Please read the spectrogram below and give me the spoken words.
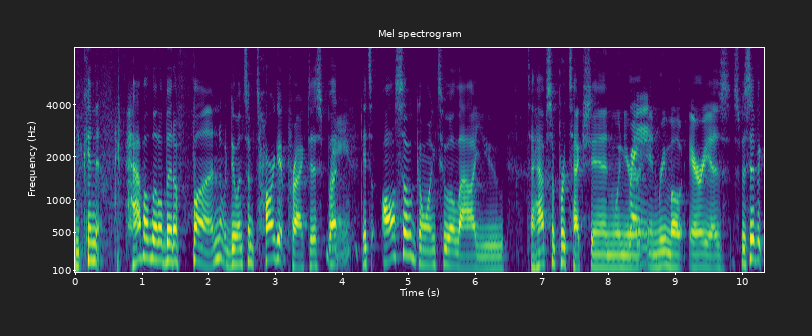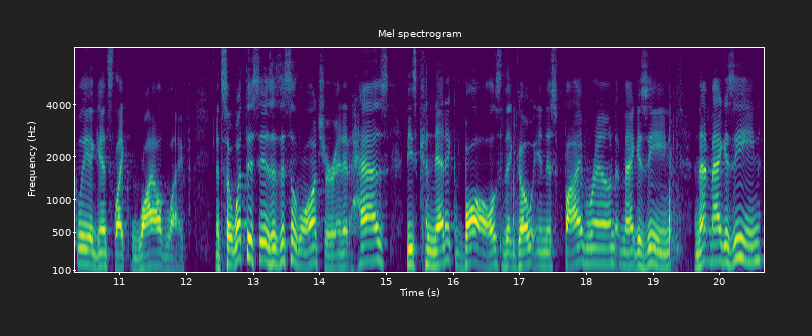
you can have a little bit of fun doing some target practice, but right. it's also going to allow you to have some protection when you're right. in remote areas, specifically against like wildlife. And so what this is, is this is a launcher and it has these kinetic balls that go in this five round magazine. And that magazine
